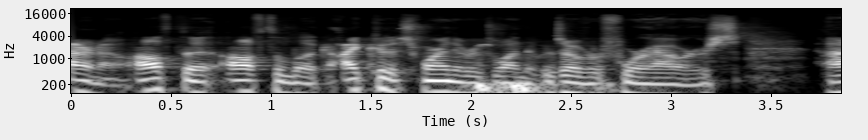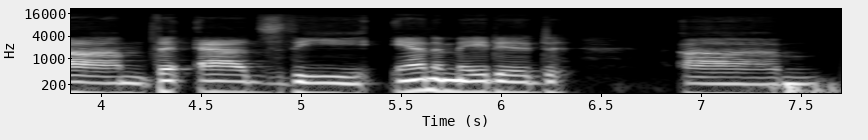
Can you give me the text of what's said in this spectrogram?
I don't know. Off the off to look. I could have sworn there was one that was over four hours um, that adds the animated um,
